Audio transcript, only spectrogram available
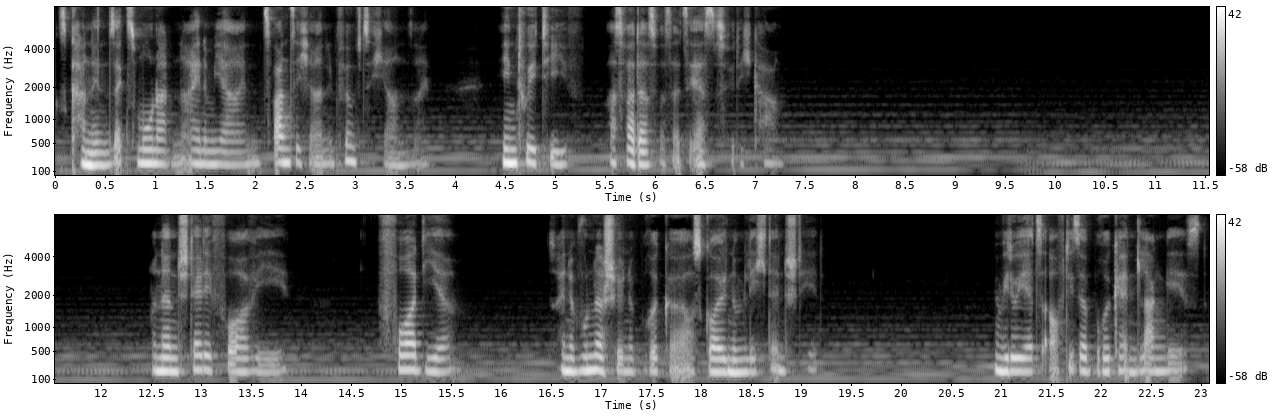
Es kann in sechs Monaten, einem Jahr, in 20 Jahren, in 50 Jahren sein. Intuitiv, was war das, was als erstes für dich kam? Und dann stell dir vor, wie vor dir so eine wunderschöne Brücke aus goldenem Licht entsteht. Und wie du jetzt auf dieser Brücke entlang gehst.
